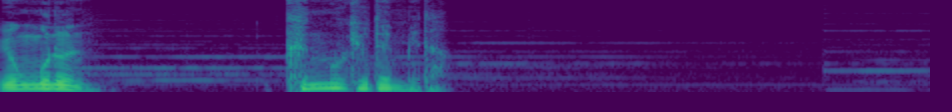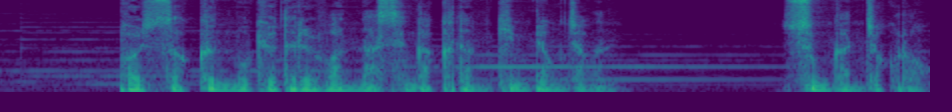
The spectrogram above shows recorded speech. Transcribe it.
용무는 근무교대입니다. 벌써 근무교대를 왔나 생각하던 김 병장은 순간적으로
